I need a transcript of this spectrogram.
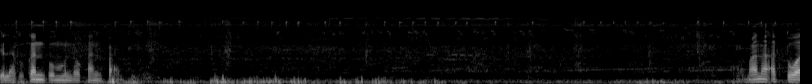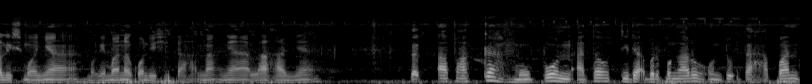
dilakukan pemondokan padi. Mana aktualismenya, bagaimana kondisi tanahnya, lahannya, dan apakah maupun atau tidak berpengaruh untuk tahapan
